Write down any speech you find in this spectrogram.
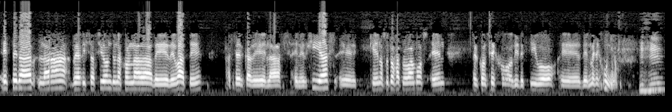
esperar la realización de una jornada de debate acerca de las energías eh, que nosotros aprobamos en el Consejo Directivo eh, del mes de junio. Ujú.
